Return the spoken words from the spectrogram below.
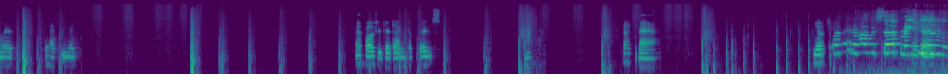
helmet, black helmet. I probably should get diamond upgrades. But nah. Yep. Our separation. Okay.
